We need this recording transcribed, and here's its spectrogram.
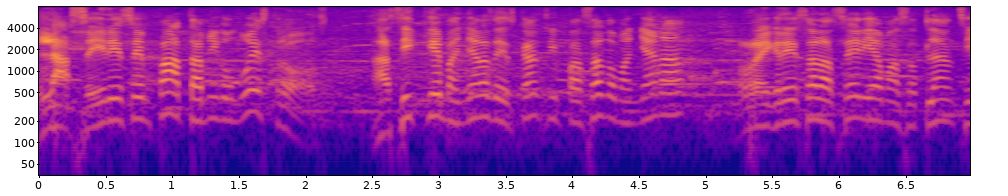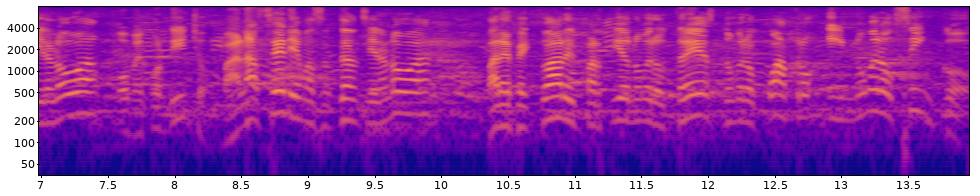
la serie se empata, amigos nuestros. Así que mañana descanso y pasado mañana regresa la serie a Mazatlán, Sinaloa, o mejor dicho, va la serie a Mazatlán, Sinaloa, para efectuar el partido número 3, número 4 y número 5,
